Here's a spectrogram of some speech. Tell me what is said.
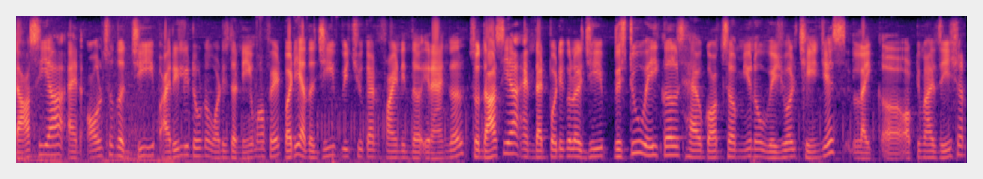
Dacia and also the Jeep, I really don't know what is the name of it, but yeah, the Jeep which you can find in the Erangel. So Dacia and that particular Jeep, these two vehicles have got some, you know, visual changes like uh, optimization.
